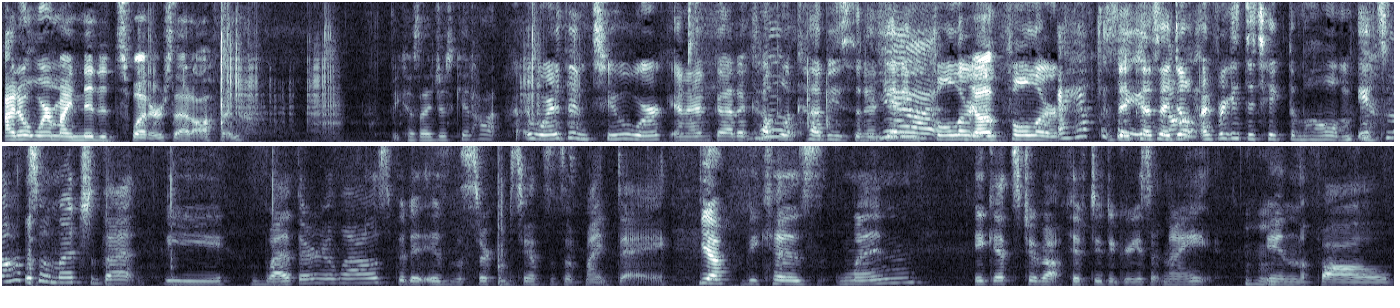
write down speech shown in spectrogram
I don't wear my knitted sweaters that often because I just get hot. I wear them to work, and I've got a couple Well, of cubbies that are yeah. getting fuller Yup. and fuller. I have to say, because it's I don't. not- I forget to take them home. It's not so much that the weather allows, but it is the circumstances of my day. Yeah. Because when it gets to about 50 degrees at night Mm-hmm. in the fall,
